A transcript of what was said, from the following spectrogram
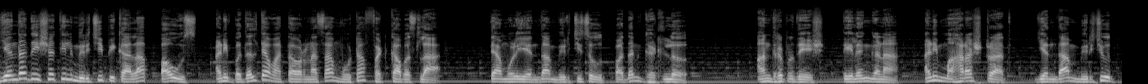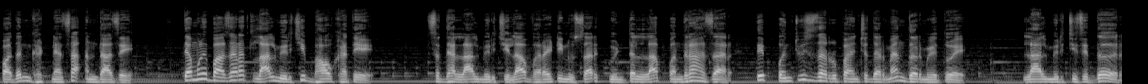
यंदा देशातील मिरची पिकाला पाऊस आणि बदलत्या वातावरणाचा मोठा फटका बसला. त्यामुळे यंदा मिरचीचं उत्पादन घटलं. आंध्र प्रदेश तेलंगणा आणि महाराष्ट्रात यंदा मिरची उत्पादन घटण्याचा अंदाज आहे. त्यामुळे बाजारात लाल मिरची भाव खाते. सध्या लाल मिरचीला व्हरायटीनुसार क्विंटलला पंधरा हजार ते पंचवीस हजार रुपयांच्या दरम्यान दर मिळतोय. लाल मिरचीचे दर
